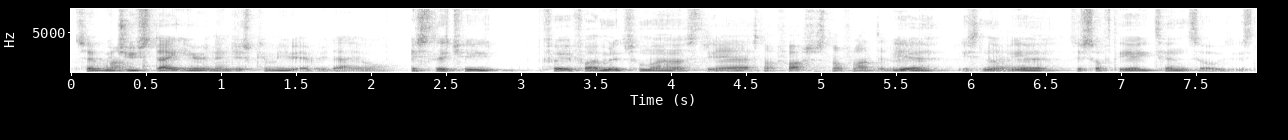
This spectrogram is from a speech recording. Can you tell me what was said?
So would you stay here and then just commute every day, or It's literally thirty five minutes from my house. Yeah, it's not far, it's just North London. Yeah, it? it's not. Yeah. Yeah, just off the A ten. So it's,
